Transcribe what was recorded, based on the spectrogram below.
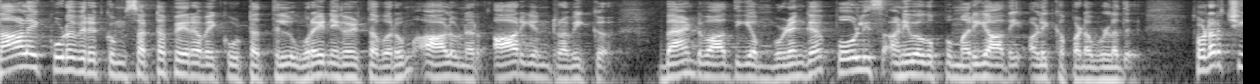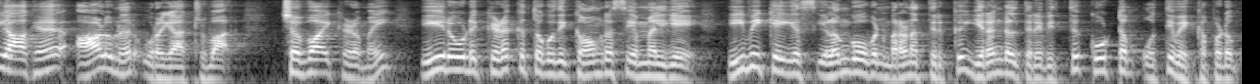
நாளை கூடவிருக்கும் சட்டப்பேரவை கூட்டத்தில் உரை நிகழ்த்த வரும் ஆளுநர் ஆர் என் ரவிக்கு பேண்ட் வாத்தியம் முழங்க போலீஸ் அணிவகுப்பு மரியாதை அளிக்கப்பட உள்ளது. தொடர்ச்சியாக ஆளுநர் உரையாற்றுவார். செவ்வாய்க்கிழமை ஈரோடு கிழக்கு தொகுதி காங்கிரஸ் எம்எல்ஏ இவிகேஎஸ் இளங்கோவன் மரணத்திற்கு இரங்கல் தெரிவித்து கூட்டம் ஒத்திவைக்கப்படும்.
